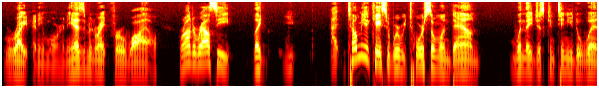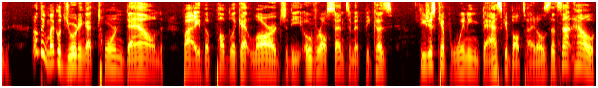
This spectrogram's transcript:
right anymore, and he hasn't been right for a while. Ronda Rousey, like, you, I, tell me a case of where we tore someone down when they just continue to win. I don't think Michael Jordan got torn down by the public at large, the overall sentiment, because he just kept winning basketball titles. That's not how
